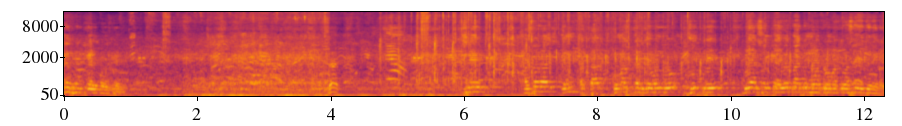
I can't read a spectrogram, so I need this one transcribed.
ಆಗಬೇಕು ಕೇಳಿಕೊಳ್ಳುತ್ತೇನೆ ಸರ್. ಶ್ರೀ ಬಸವರಾಜ್ ಎಂ ಪಟ್ಟ ಕುಮಾರ್ ದರ್ಜೆ ಒಂದು ಜಿತ್ರಿ ಬಿ ಆರ್ ಸಂಖ್ಯೆ ಐವತ್ನಾಲ್ಕು ಮೂವತ್ತೊಂಬತ್ತು ಹೊಸ engineer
